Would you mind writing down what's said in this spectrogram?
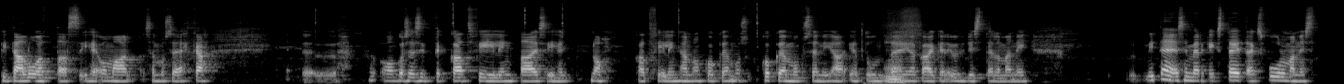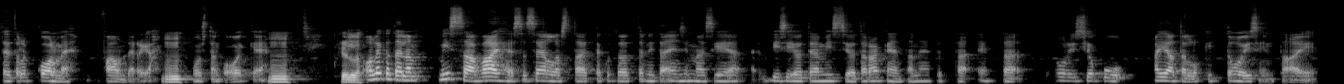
pitää luottaa siihen omaan semmoiseen ehkä, äh, onko se sitten gut feeling tai siihen, no gut feelinghan on kokemus, kokemuksen ja, ja tunteen mm. ja kaiken yhdistelmä, niin miten esimerkiksi teitä, eikö Pullmanissa teitä oli kolme founderia, mm. muistanko oikein? Mm. Kyllä. Niin oliko teillä missään vaiheessa sellaista, että kun te olette niitä ensimmäisiä visioita ja missioita rakentaneet, että, että olisi joku ajatellutkin toisin tai,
